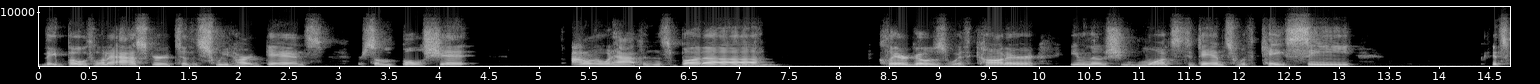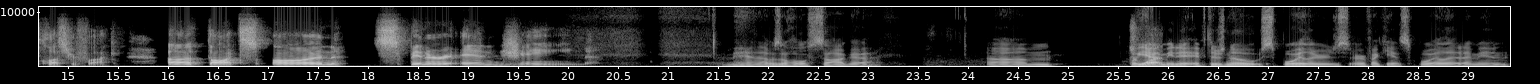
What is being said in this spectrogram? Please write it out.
They both want to ask her to the sweetheart dance or some bullshit. I don't know what happens, but uh Mm. Claire goes with Connor, even though she wants to dance with KC. It's clusterfuck. Uh, thoughts on Spinner and Jane? Man, that was a whole saga. Um well yeah, I mean if there's no spoilers or if I can't spoil it, I mean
